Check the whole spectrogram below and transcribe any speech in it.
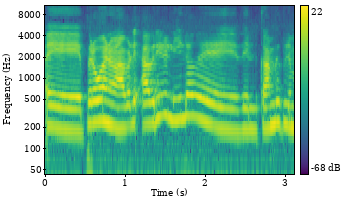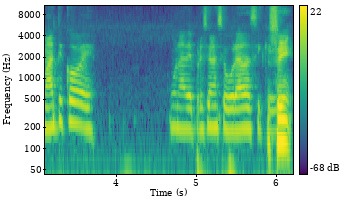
Eh, pero bueno, abri- abrir el hilo de- del cambio climático es una depresión asegurada, así que Sí.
